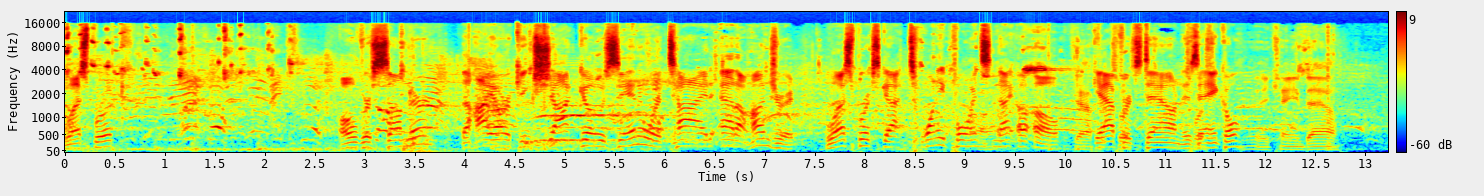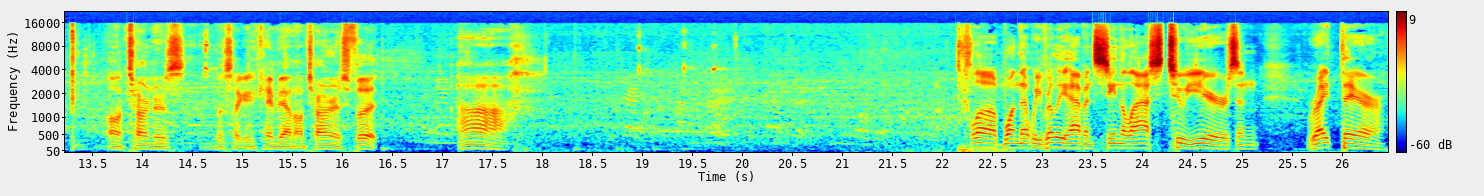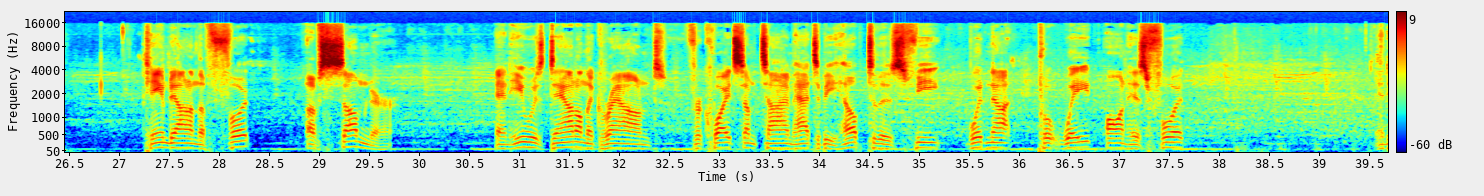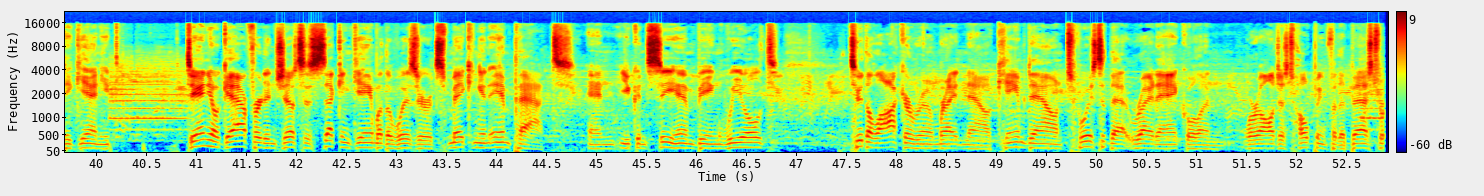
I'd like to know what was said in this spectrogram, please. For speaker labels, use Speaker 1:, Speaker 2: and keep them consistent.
Speaker 1: Westbrook over Sumner. The high arcing shot goes in, and we're tied at 100. Westbrook's got 20 points. Uh oh.
Speaker 2: Gafford
Speaker 1: Gafford's down his
Speaker 2: twist-
Speaker 1: ankle.
Speaker 2: Yeah, he came down on Turner's. Looks like he came down on Turner's foot.
Speaker 1: Ah. Club, one that we really haven't seen the last two years. And right there, came down on the foot of Sumner. And he was down on the ground for quite some time, had to be helped to his feet, would not put weight on his foot. And again, you, Daniel Gafford in just his second game with the Wizards making an impact. And you can see him being wheeled to the locker room right now. Came down, twisted that right ankle, and we're all just hoping for the best.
